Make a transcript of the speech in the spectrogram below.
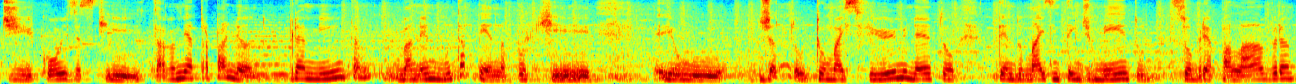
de coisas que estavam me atrapalhando. Para mim, está valendo muito a pena, porque eu já estou mais firme, né? Estou tendo mais entendimento sobre a palavra.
